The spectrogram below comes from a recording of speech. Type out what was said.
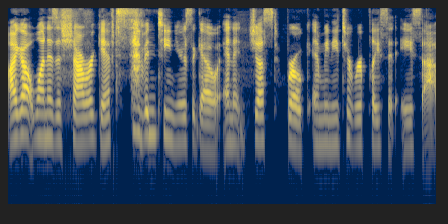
I got one as a shower gift 17 years ago and it just broke and we need to replace it ASAP.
